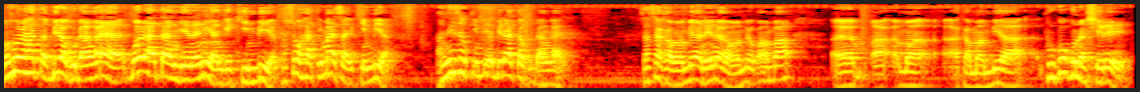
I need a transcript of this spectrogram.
Kwa sababu hata bila kudanganya, bora hata angenani angekimbia. Kwa sababu hatimaye alikimbia. Angeweza kukimbia bila hata kudanganya. Sasa akamwambia nenda akamwambia kwamba eh, akamwambia kulikuwa kuna sherehe.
